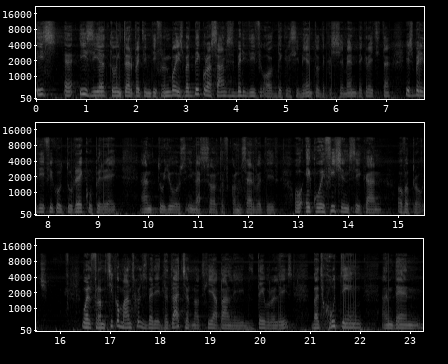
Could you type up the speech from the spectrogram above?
it's uh, easier to interpret in different ways. But decroissance is very difficult, decrecimiento, decrecimiento, decrecita, is very difficult to recuperate and to use in a sort of conservative or eco-efficiency kind of approach. Well, from Sicco Mansholt is very, the Dutch are not here apparently in the table at least, but Hueting and then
